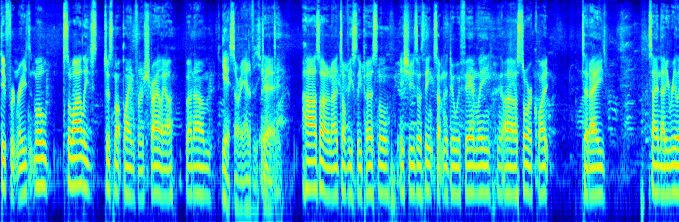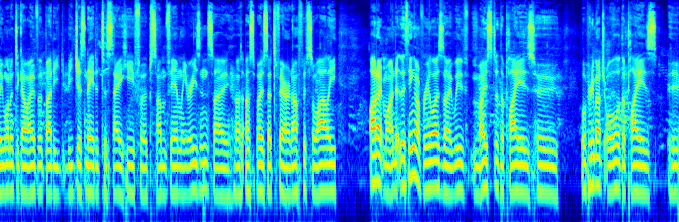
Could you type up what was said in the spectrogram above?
different reasons. Well, Suaalii's just not playing for Australia, but um, Yeah, sorry, out of Australian yeah. team. Haas, I don't know. It's obviously personal issues. I think something to do with family. I, I saw a quote today saying that he really wanted to go over, but he, he just needed to stay here for some family reasons. So I, I suppose that's fair enough with Suaalii. I don't mind it. The thing I've realised though, with most of the players who, well, pretty much all of the players who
